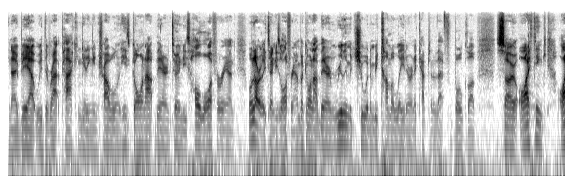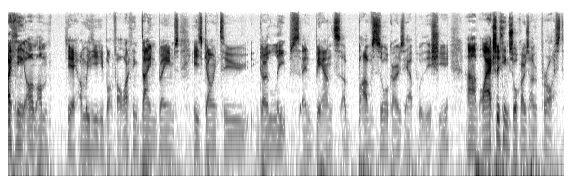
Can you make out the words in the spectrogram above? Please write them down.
you know, be out with the rat pack and getting in trouble. And he's gone up there and turned his whole life around. Well, not really turned his life around, but gone up there and really matured and become a leader and a captain of that football club. So I think, I think I'm, I'm yeah, I'm with you here, Bonfire. I think Dayne Beams is going to go leaps and bounds above Zorko's output this year. Um, I actually think Zorko's overpriced.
